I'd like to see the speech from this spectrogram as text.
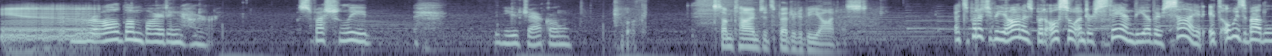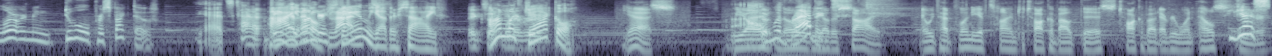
We're all bombarding her. Especially you, Jackal. Look, sometimes it's better to be honest. It's better to be honest, but also understand the other side. It's always about learning dual perspective. Yeah, it's kind of being I a understand blunt. the other side. Except I'm with whenever- Jackal. Yes, ah, we I'm all with know the other side, and we've had plenty of time to talk about this, talk about everyone else here. Yes,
